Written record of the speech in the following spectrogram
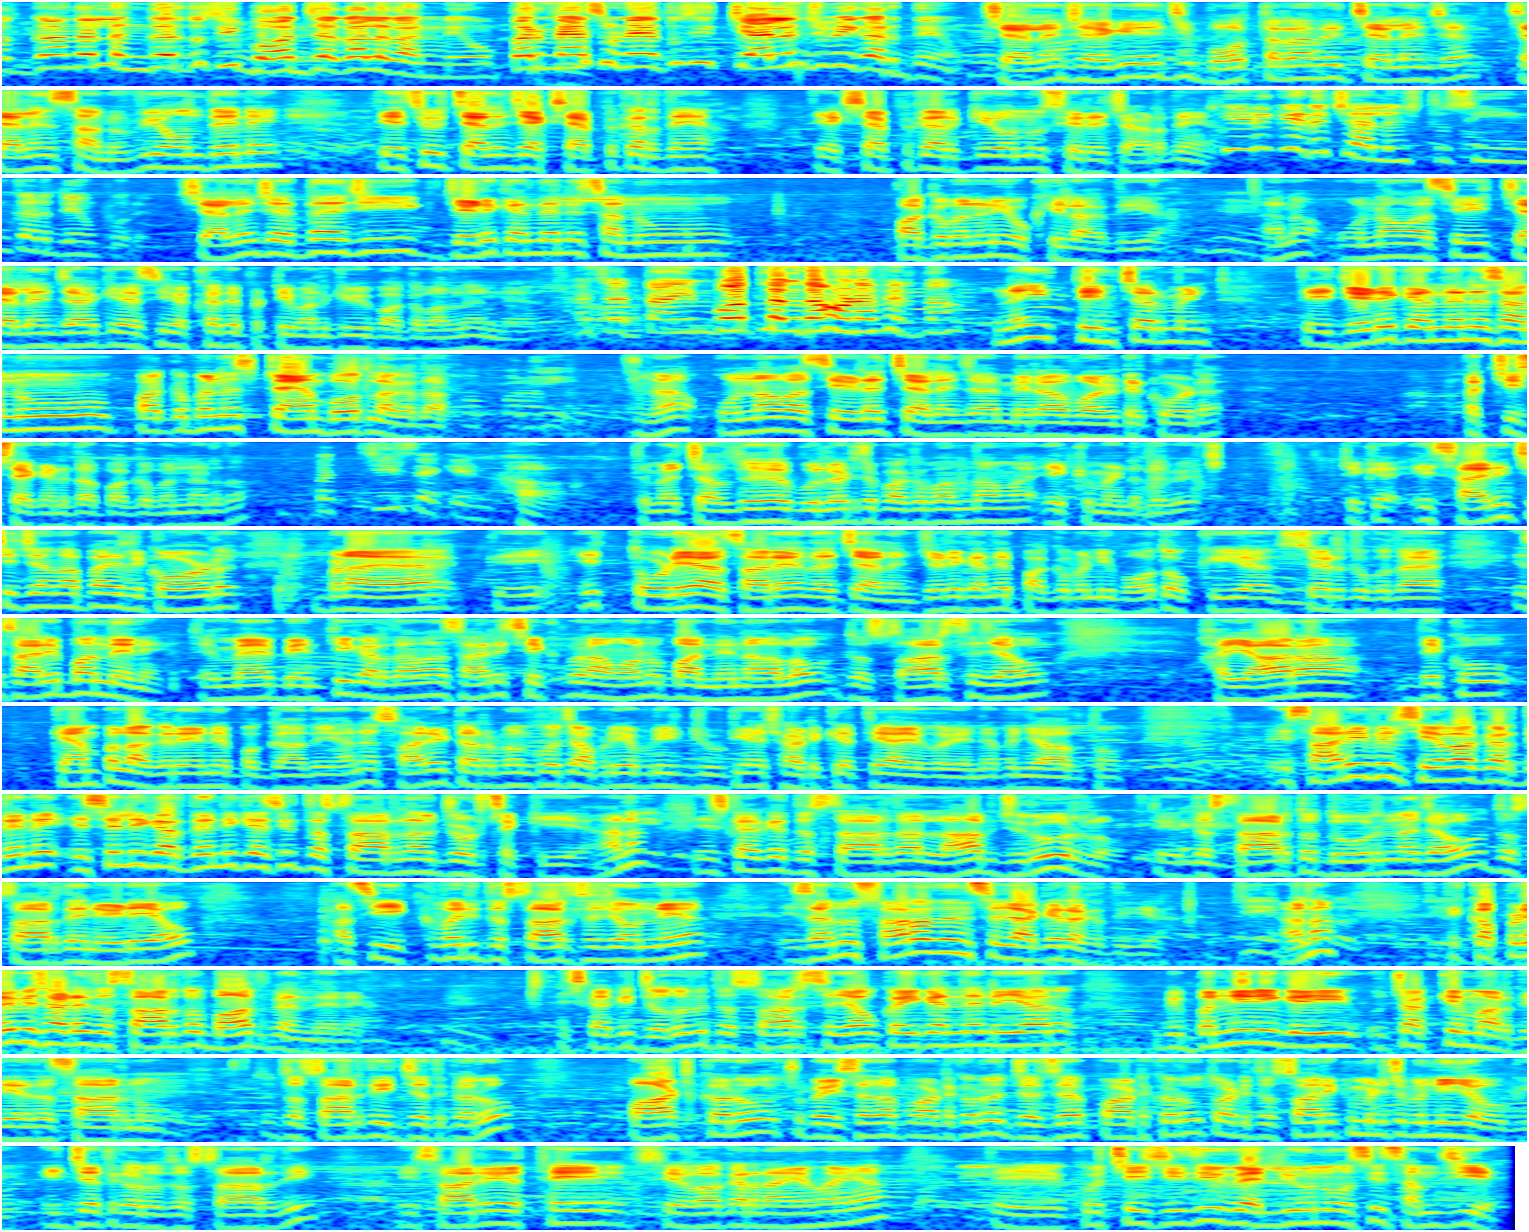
ਪੱਗਾਂ ਦਾ ਲੰਗਰ ਤੁਸੀਂ ਬਹੁਤ ਜਗ੍ਹਾ ਲਗਾਉਂਦੇ ਹੋ ਪਰ ਮੈਂ ਸੁਣਿਆ ਤੁਸੀਂ ਚੈਲੰਜ ਵੀ ਕਰਦੇ ਹੋ। ਚੈਲੰਜ ਹੈਗੇ ਆ ਜੀ ਬਹੁਤ ਤਰ੍ਹਾਂ ਦੇ ਚੈਲੰਜ ਹੈ ਚੈਲੰਜ ਸਾਨੂੰ ਵੀ ਆਉਂਦੇ ਨੇ ਤੇ ਅਸੀਂ ਉਹ ਚੈਲੰਜ ਐਕਸੈਪਟ ਕਰਦੇ ਆ ਤੇ ਐਕਸੈਪਟ ਕਰਕੇ ਉਹਨੂੰ ਸਿਰੇ ਚੜ੍ਹਦੇ ਆ ਕਿਹੜੇ ਕਿਹੜੇ ਚੈਲੰਜ ਤੁਸੀਂ ਕਰਦੇ ਹੋ ਪੂਰੇ? ਚੈਲੰਜ ਇਦਾਂ ਹੈ ਜੀ ਜਿਹੜੇ ਕਹਿੰਦੇ ਨੇ ਸਾਨੂੰ ਪੱਗ ਬੰਨਣੀ ਔਖੀ ਲੱਗਦੀ ਆ ਹਨਾ? ਉਹਨਾਂ ਵਾਸਤੇ ਚੈਲੰਜ ਆ ਕਿ ਅਸੀਂ ਅੱਖਾਂ ਤੇ ਪੱਟੀ ਬੰਨ ਕੇ ਵੀ ਪੱਗ ਬੰਨ ਲੈਂਦੇ ਆ ਅੱਛਾ ਟਾਈਮ ਬਹੁਤ ਲੱਗਦਾ ਹੋਣਾ ਫਿਰ ਤਾਂ? ਨਹੀਂ 3-4 ਮਿੰਟ। ਤੇ ਜਿਹੜੇ ਕਹਿੰਦੇ ਨੇ ਸਾਨੂੰ ਪੱਗ ਬੰਨਣ 'ਚ ਟਾਈਮ ਬਹੁਤ ਲੱਗਦਾ ਹਨਾ? ਉਹਨਾਂ ਵਾਸਤੇ ਜਿਹੜਾ ਚੈਲੰਜ ਆ ਮੇਰਾ ਵਰਲਡ ਰਿਕਾਰਡ ਹੈ 25 ਸੈਕਿੰਡ ਦਾ ਪੱਗ ਬੰਨਣ ਦਾ। 25 ਸੈਕਿੰਡ ਹਾਂ ਤੇ ਮੈਂ ਚੱਲਦੇ ਹੋਏ ਬੁਲਟ 'ਚ ਪੱਗ ਬੰਨਦਾ ਵਾਂ 1 ਮਿੰਟ ਦੇ ਵਿੱਚ। ਠੀਕ ਹੈ ਇਹ ਸਾਰੀਆਂ ਚੀਜ਼ਾਂ ਦਾ ਆਪਾਂ ਰਿਕਾਰਡ ਬਣਾਇਆ ਹੈ ਕਿ ਇਹ ਤੋੜਿਆ ਸਾਰਿਆਂ ਦਾ ਚੈਲੰਜ ਜਿਹੜੇ ਕਹਿੰਦੇ ਪੱਗ ਬੰਨੀ ਬਹੁਤ ਔਖੀ ਹੈ ਸਿਰ ਦੁਖਦਾ ਹੈ ਇਹ ਸਾਰੇ ਬੰਦੇ ਨੇ। ਤੇ ਮੈਂ ਬੇਨਤੀ ਕਰਦਾ ਵਾਂ ਸਾਰੇ ਸਿੱਖ ਭਰਾਵਾਂ ਨੂੰ ਬਾਨੇ ਨਾਲ ਲਓ ਦਸਤਾਰ ਸਜਾਓ। ਹਜ਼ਾਰਾਂ ਦੇਖੋ ਕੈਂਪ ਲੱਗ ਰਹੇ ਨੇ ਪੱਗਾਂ ਦੇ ਹਨਾ? ਸਾਰੇ ਟਰਬਨ ਕੋਚ ਆਪਣੀ ਆਪਣੀ ਡਿਊਟੀਆਂ ਛੱਡ ਕੇ ਇੱਥੇ ਆਏ ਹੋਏ ਨੇ ਪੰਜਾਬ ਤੋਂ। ਇਹ ਸਾਰੇ ਵੀਰ ਸੇਵਾ ਕਰਦੇ ਨੇ ਇਸੇ ਲਈ ਕਰਦੇ ਨੇ ਕਿ ਅਸੀਂ ਦਸਤਾਰ ਨਾਲ ਜੁੜ ਸਕੀਏ ਹਨਾ? ਇਸ ਕਰਕੇ ਦਸਤਾਰ ਦਾ ਲਾਭ ਜ਼ਰੂਰ ਲਓ। ਤੇ ਦਸਤਾਰ ਤੋਂ ਦੂਰ ਨਾ ਜਾਓ ਦਸਤਾਰ ਦੇ ਨੇੜੇ ਆਓ। ਅਸੀਂ ਇੱਕ ਵਾਰੀ ਦਸਤਾਰ ਸਜਾਉਂਦੇ ਆ ਇਹ ਸਾਨੂੰ ਸਾਰਾ ਦਿਨ ਸਜਾ ਕੇ ਰੱਖਦੀ ਆ ਹਨਾ? ਤੇ ਕੱਪੜੇ ਵੀ ਸਾਡੇ ਦਸਤਾਰ ਤੋਂ ਬਾਅਦ ਪੈਂਦੇ ਨੇ। ਇਸ ਕਰਕੇ ਜਦੋਂ ਵੀ ਦਸਤਾਰ ਸਜਾਓ ਕਈ ਕਹਿੰਦੇ ਨੇ ਯਾਰ ਵੀ ਬੰਨੀ ਨਹੀਂ ਗਈ ਉਹ ਚੱਕ ਕੇ ਮਾਰਦੇ ਆ ਦਸਤਾਰ ਨੂੰ। ਤੇ ਦਸਤਾਰ ਦੀ ਇੱਜ਼ਤ ਕਰੋ ਪਾਠ ਕਰੋ ਚੁਪੈਸਾ ਦਾ ਪਾਠ ਕਰੋ ਜਜਾ ਪਾਠ ਕਰੋ ਤੁਹਾਡੀ ਦਸਤਾਰ ਇੱਕ ਮਿੰਟ ਚ ਬੰਨੀ ਜਾਊਗੀ। ਇੱਜ਼ਤ ਕਰੋ ਦਸਤਾਰ ਦੀ। ਇਹ ਸਾਰੇ ਇੱਥੇ ਸੇਵਾ ਕਰਨ ਆਏ ਹੋਏ ਆ ਤੇ ਕੁਛ ਇਸ ਚੀਜ਼ ਦੀ ਵੈਲਿਊ ਨੂੰ ਅਸੀਂ ਸਮਝੀਏ।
